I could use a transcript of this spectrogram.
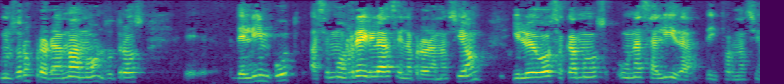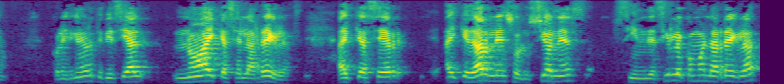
nosotros programamos, nosotros del input hacemos reglas en la programación y luego sacamos una salida de información. Con la inteligencia artificial no hay que hacer las reglas, hay que hacer, hay que darle soluciones sin decirle cómo es la regla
